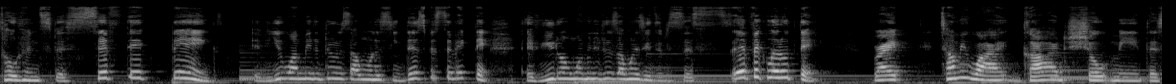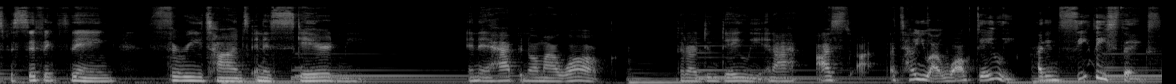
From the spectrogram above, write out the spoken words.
told him specific things. If you want me to do this, I want to see this specific thing. If you don't want me to do this, I want to see this specific little thing, right? Tell me why God showed me the specific thing three times and it scared me. And it happened on my walk that I do daily. And I, I, I tell you, I walk daily. I didn't see these things.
